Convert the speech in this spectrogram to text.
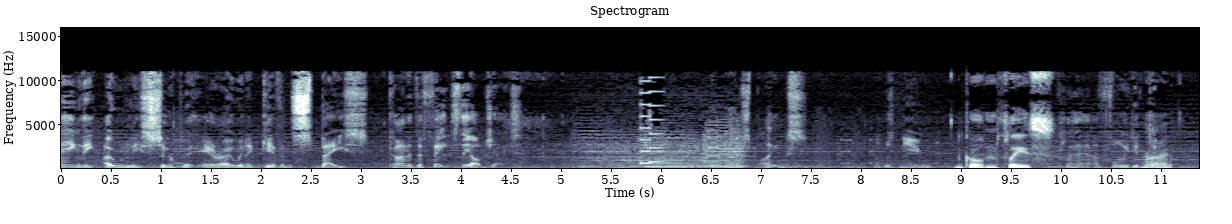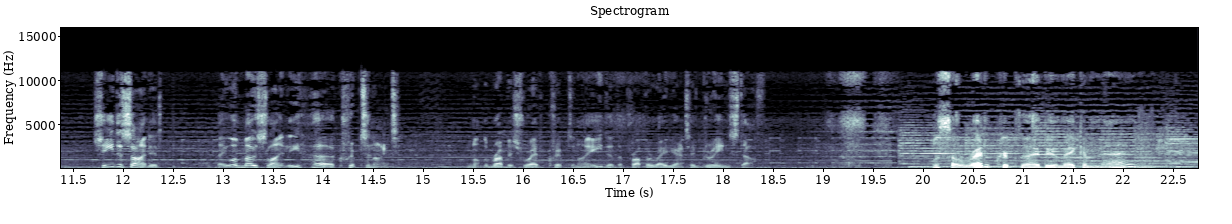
Being the only superhero in a given space kind of defeats the object. Spikes? That was new. Golden Fleece. Claire avoided them. Alright. She decided they were most likely her kryptonite. Not the rubbish red kryptonite either, the proper radioactive green stuff. What's the red kryptonite do? Make him mad?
